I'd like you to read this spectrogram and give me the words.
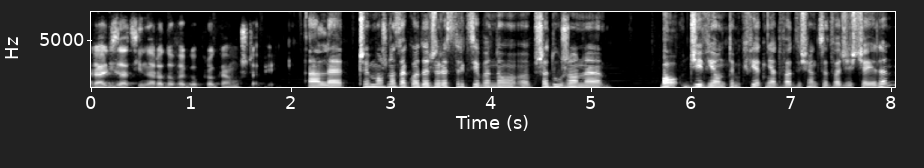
realizacji Narodowego Programu Szczepień. Ale czy można zakładać, że restrykcje będą e, przedłużone po 9 kwietnia 2021?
